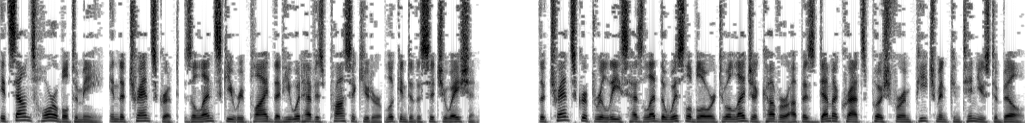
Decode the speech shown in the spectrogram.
It sounds horrible to me. In the transcript, Zelensky replied that he would have his prosecutor look into the situation. The transcript release has led the whistleblower to allege a cover-up as Democrats' push for impeachment continues to build.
